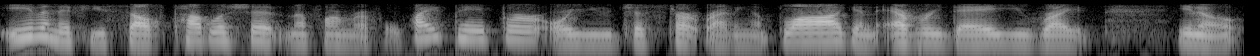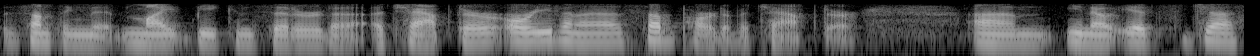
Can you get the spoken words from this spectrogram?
even if you self publish it in the form of a white paper or you just start writing a blog and every day you write you know something that might be considered a, a chapter or even a subpart of a chapter. Um, you know it's just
